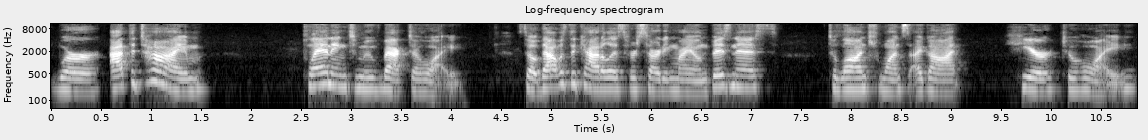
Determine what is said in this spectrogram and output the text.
were at the time planning to move back to Hawaii. So, that was the catalyst for starting my own business to launch once I got here to Hawaii.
